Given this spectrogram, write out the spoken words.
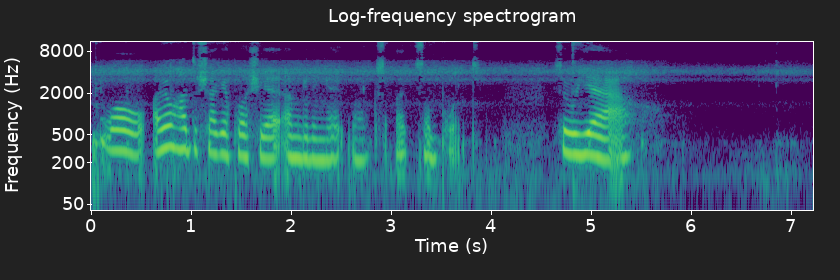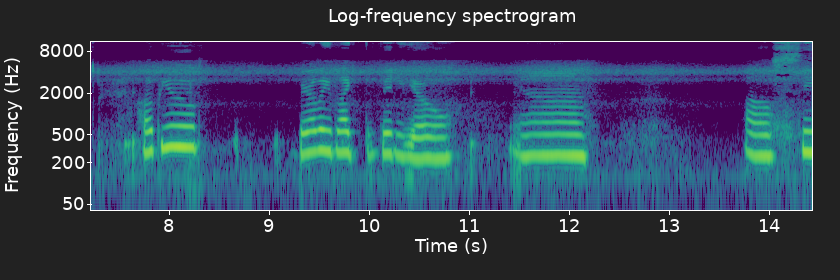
well, I don't have the Shy Guy plush yet. I'm getting it like at some point. So yeah, hope you barely liked the video. Yeah, I'll see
